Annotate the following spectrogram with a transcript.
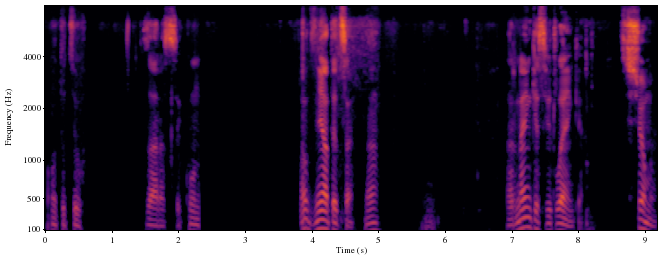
От оцю. Зараз, секунду. От зняти це. Да? Гарненьке, світленьке. Що ми?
